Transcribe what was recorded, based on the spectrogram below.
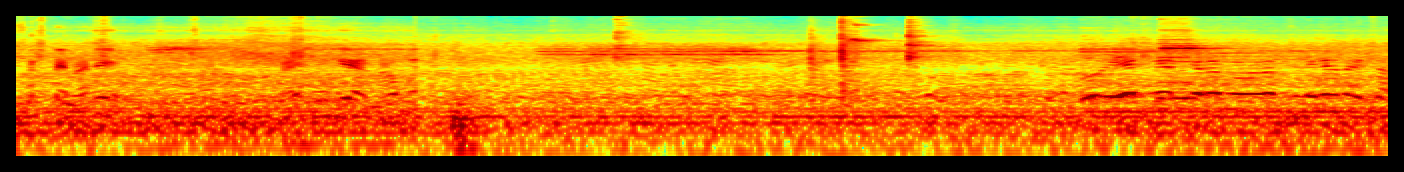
फर्स्ट टाइम ना जी राइट हो गया नौ तो एक मिनट के लिए चले गया था ऐसा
